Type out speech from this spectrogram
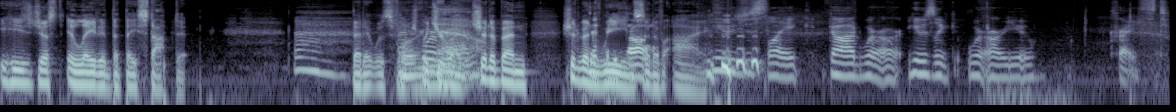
he's just elated that they stopped it. that it was finished. poor But you're right. Should have been should have been we instead of I. he was just like, God, where are? He was like, Where are you, Christ?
